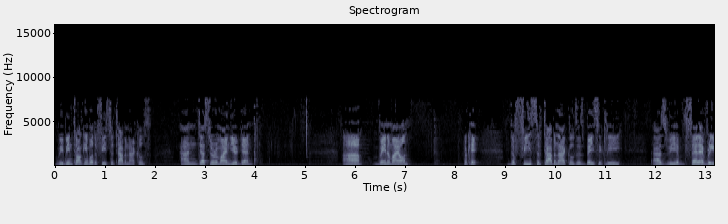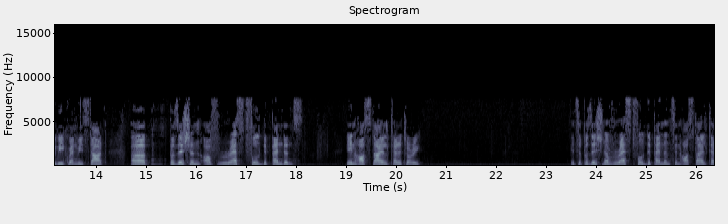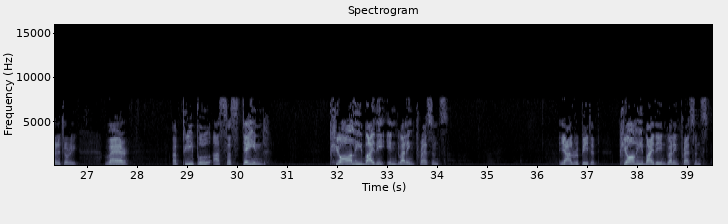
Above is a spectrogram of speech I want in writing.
we've been talking about the Feast of Tabernacles. And just to remind you again, uh, Wayne, am I on? Okay. The Feast of Tabernacles is basically, as we have said every week when we start, a position of restful dependence in hostile territory. It's a position of restful dependence in hostile territory where a people are sustained purely by the indwelling presence. Yeah, I'll repeat it. Purely by the indwelling presence,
